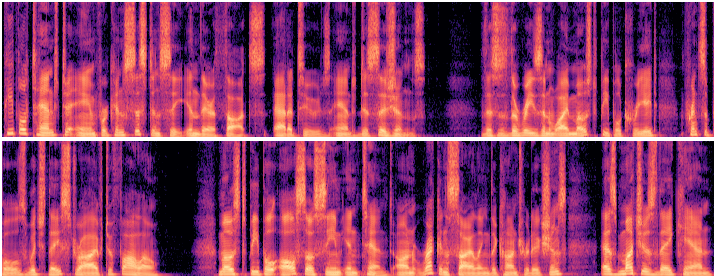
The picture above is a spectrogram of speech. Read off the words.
people tend to aim for consistency in their thoughts, attitudes, and decisions. This is the reason why most people create principles which they strive to follow. Most people also seem intent on reconciling the contradictions as much as they can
